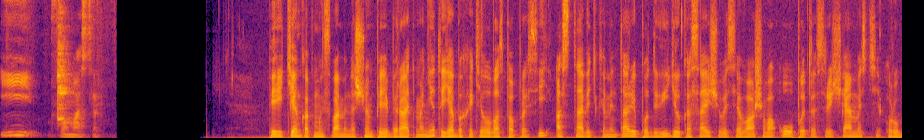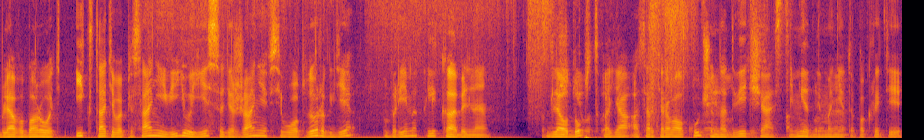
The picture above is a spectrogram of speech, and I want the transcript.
И фломастер. Перед тем, как мы с вами начнем перебирать монеты, я бы хотел вас попросить оставить комментарий под видео, касающегося вашего опыта встречаемости рубля в обороте. И, кстати, в описании видео есть содержание всего обзора, где время кликабельное. Для удобства я отсортировал кучу на две части. Медные монеты покрытие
